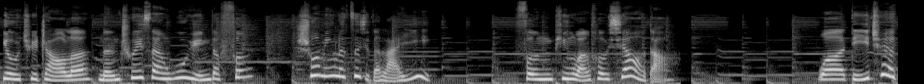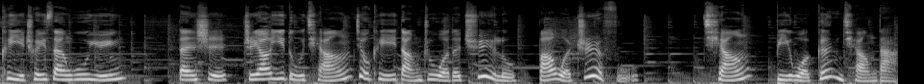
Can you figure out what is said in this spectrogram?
又去找了能吹散乌云的风，说明了自己的来意。风听完后笑道：“我的确可以吹散乌云，但是只要一堵墙就可以挡住我的去路，把我制服。墙。”比我更强大。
